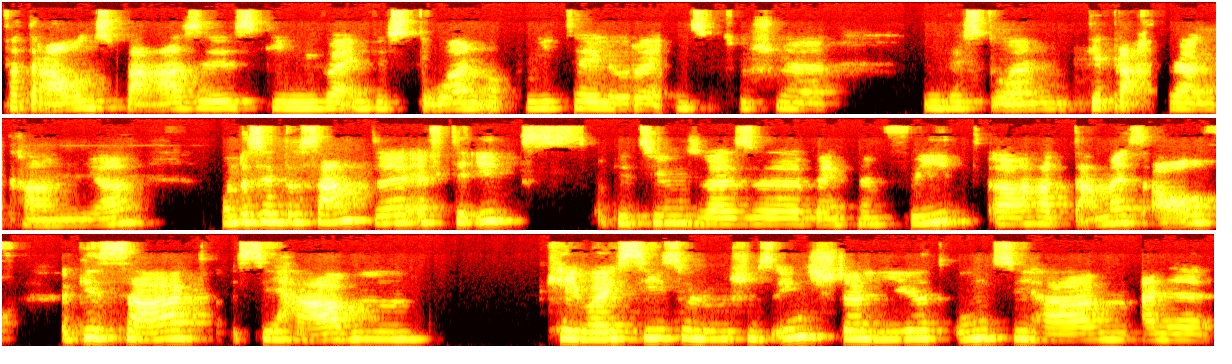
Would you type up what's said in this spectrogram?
Vertrauensbasis gegenüber Investoren, ob Retail oder institutional Investoren gebracht werden kann. Ja. Und das Interessante, FTX bzw. Bankman-Fried äh, hat damals auch gesagt, sie haben KYC Solutions installiert und sie haben eine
